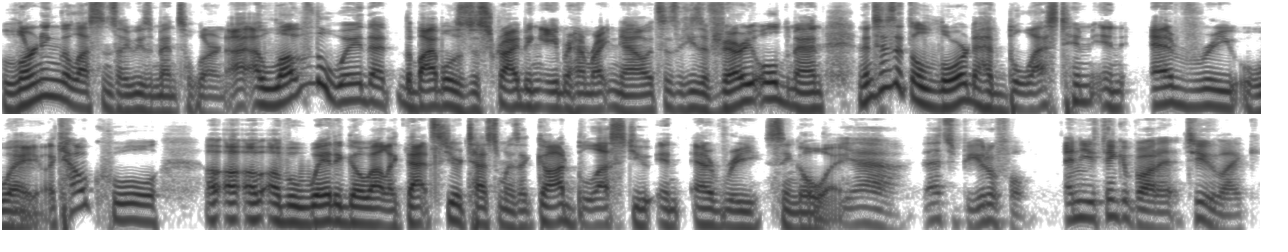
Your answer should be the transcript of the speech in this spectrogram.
learning the lessons that he was meant to learn. I, I love the way that the Bible is describing Abraham right now. It says that he's a very old man, and then it says that the Lord had blessed him in every way. Like, how cool of, of, of a way to go out. Like that's your testimony. Is that God blessed you in every single way. Yeah, that's beautiful. And you think about it too, like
